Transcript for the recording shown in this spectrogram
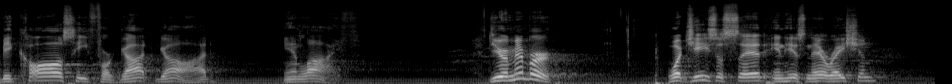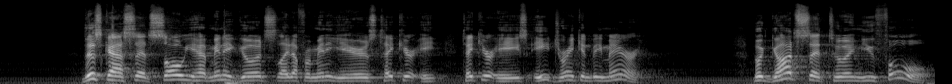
because he forgot God in life. Do you remember what Jesus said in his narration? This guy said, So you have many goods laid up for many years, take your, eat, take your ease, eat, drink, and be merry. But God said to him, You fool.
